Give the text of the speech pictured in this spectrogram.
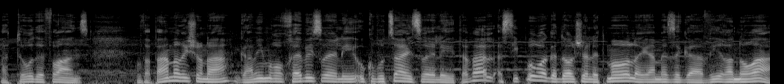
הטור דה פרנס. ובפעם הראשונה, גם עם רוכב ישראלי וקבוצה ישראלית, אבל הסיפור הגדול של אתמול היה מזג האוויר הנורא.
